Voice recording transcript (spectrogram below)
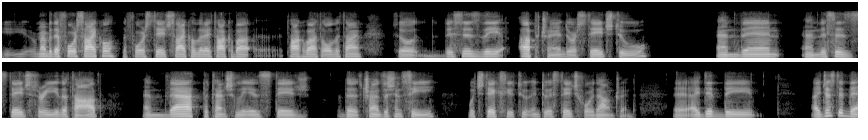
you, you remember the four cycle, the four stage cycle that I talk about talk about all the time. So this is the uptrend or stage two, and then and this is stage three, the top, and that potentially is stage the transition C, which takes you to into a stage four downtrend. Uh, I did the, I just did the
